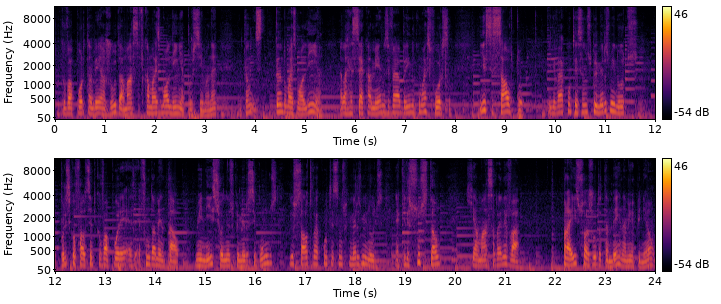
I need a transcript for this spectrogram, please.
porque o vapor também ajuda a massa a ficar mais molinha por cima, né? Então, estando mais molinha, ela resseca menos e vai abrindo com mais força. E esse salto, ele vai acontecer nos primeiros minutos. Por isso que eu falo sempre que o vapor é, é, é fundamental no início, ali nos primeiros segundos, e o salto vai acontecer nos primeiros minutos. É aquele sustão que a massa vai levar. Para isso ajuda também, na minha opinião,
